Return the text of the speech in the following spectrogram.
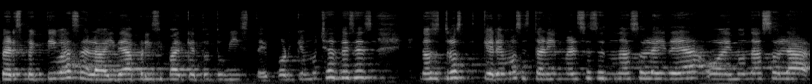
perspectivas a la idea principal que tú tuviste, porque muchas veces nosotros queremos estar inmersos en una sola idea o en una sola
